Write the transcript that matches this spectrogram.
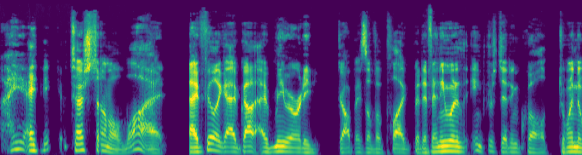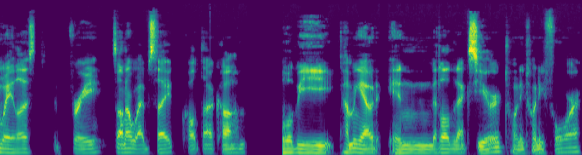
I, I think you touched on a lot. I feel like I've got, I maybe already dropped myself a plug, but if anyone is interested in Quilt, join the waitlist. It's free. It's on our website, quilt.com. We'll be coming out in middle of next year, 2024.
